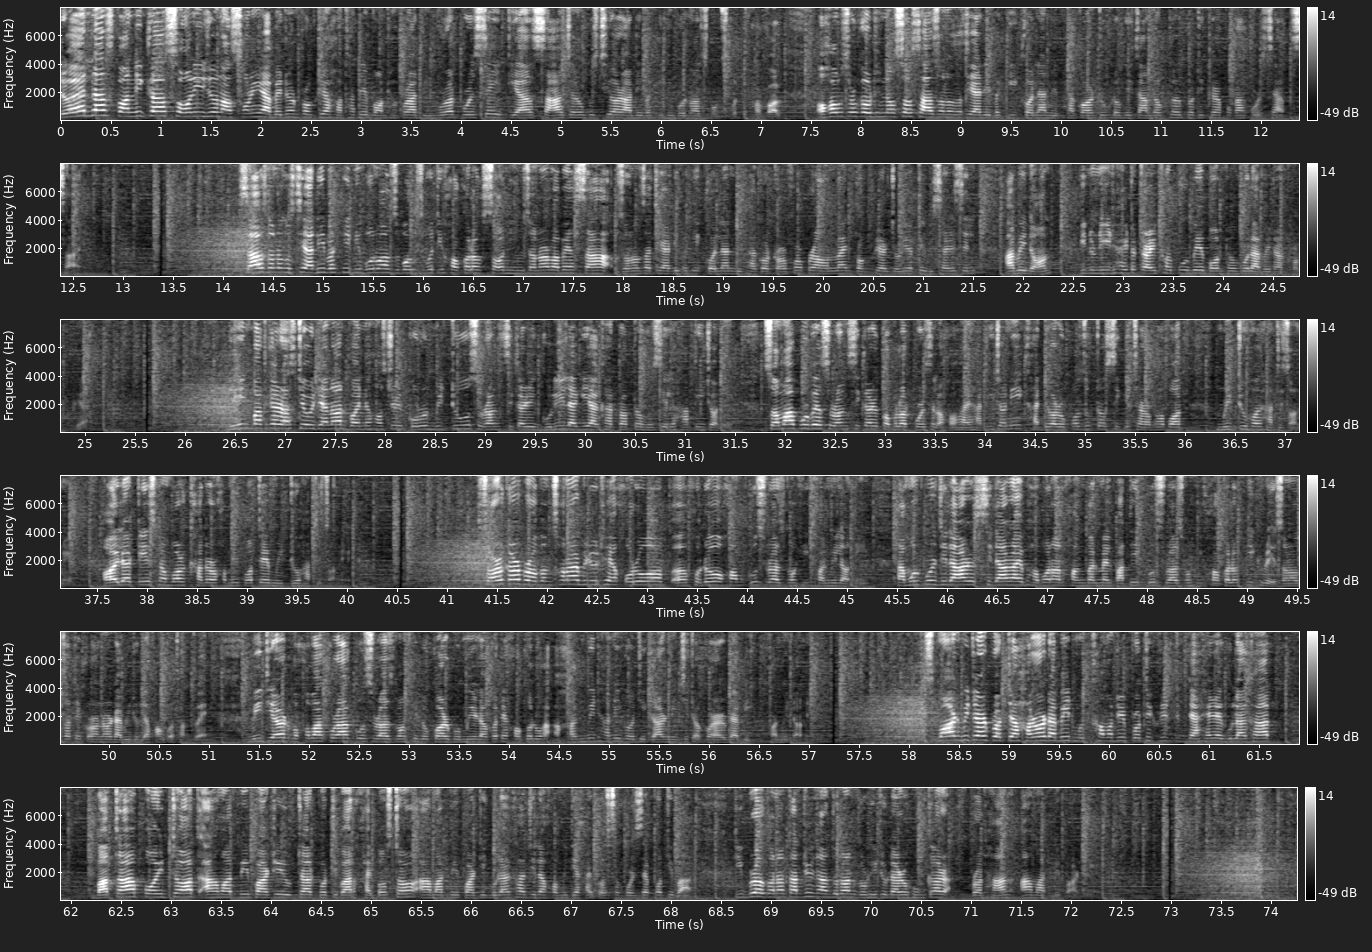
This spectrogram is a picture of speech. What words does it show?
দয়াল দাস পানিকা স্বনিয়োজন আঁচনিৰ আবেদন প্ৰক্ৰিয়া হঠাতে বন্ধ কৰা ডিমূৰত পৰিছে। এতিয়া চাহ জনগোষ্ঠী আৰু আদিবাসী নিবনুৱা যুৱক যুৱতীসকল অসম চৰকাৰৰ অধীনস্থ চাহ জনজাতি আদিবাসী কল্যাণ বিভাগৰ তুগলকী কাণ্ডক লৈ প্ৰতিক্ৰিয়া প্ৰকাশ কৰিছে আটছাই চাহ জনগোষ্ঠী আদিবাসী নিবনুৱা যুৱক যুৱতীসকলক স্বনিয়োজনৰ বাবে চাহ জনজাতি আদিবাসী কল্যাণ বিভাগৰ তৰফৰ পৰা অনলাইন প্ৰক্ৰিয়াৰ জৰিয়তে বিচাৰিছিল আবেদন। কিন্তু নিৰ্ধাৰিত তাৰিখৰ পূৰ্বে বন্ধ হ'ল আবেদন প্ৰক্ৰিয়া। দিহিং পাটকা ৰাষ্ট্ৰীয় উদ্যানত বন্যহস্তীৰ কৰুণ মৃত্যু চোৰাং চিকাৰী গুলী লাগি আঘাতপ্ৰাপ্ত হৈছিল হাতীজনী। ছমাহ পূৰ্বে চোৰাং চিকাৰীৰ কবলত পৰিছিল অসহায় হাতীজনী। খাদ্য আৰু উপযুক্ত চিকিৎসাৰ অভাৱত মৃত্যু হয় হাতীজনীৰ। অইলৰ তেইছ নম্বৰ খাদৰ সমীপতে মৃত্যু হাতীজনীৰ। চৰকাৰৰ প্ৰবঞ্চনাৰ বিৰুদ্ধে সৰু সদৌ অসম কোচ ৰাজবংশী সন্মিলনী। তামোলপুৰ জিলাৰ চিলাৰায় ভৱনত সংবাদমেল পাতি কোচ ৰাজবংশীসকলক শীঘ্ৰে জনজাতিকৰণৰ দাবী তোলে সংগঠনটোৱে। বি টি আৰত বসবাস কৰা কোচ ৰাজবংশী লোকৰ ভূমিৰ লগতে সকলো সাংবিধানিক অধিকাৰ নিশ্চিত কৰাৰ দাবী সন্মিলনী। স্মাৰ্ট মিটাৰ প্ৰত্যাহাৰৰ দাবীত মুখ্যমন্ত্ৰীৰ প্ৰতিকৃতি দাহেৰে গোলাঘাট। বাটা পইণ্টত আম আদমী পাৰ্টীৰ উত্তাল প্ৰতিবাদ সাব্যস্ত। আম আদমী পাৰ্টী গোলাঘাট জিলা সমিতিয়ে সাব্যস্ত কৰিছে প্ৰতিবাদ। তীব্ৰ গণতান্ত্ৰিক আন্দোলন গঢ়ি তোলাৰ হুংকাৰ প্ৰধান আম আদমী পাৰ্টী।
